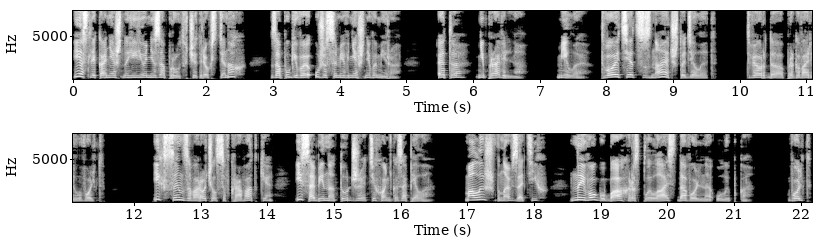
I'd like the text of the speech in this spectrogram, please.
Если, конечно, ее не запрут в четырех стенах, запугивая ужасами внешнего мира. Это неправильно. Милая, твой отец знает, что делает, твердо проговорил Вольт. Их сын заворочился в кроватке, и Сабина тут же тихонько запела. Малыш вновь затих. На его губах расплылась довольная улыбка. Вольт,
